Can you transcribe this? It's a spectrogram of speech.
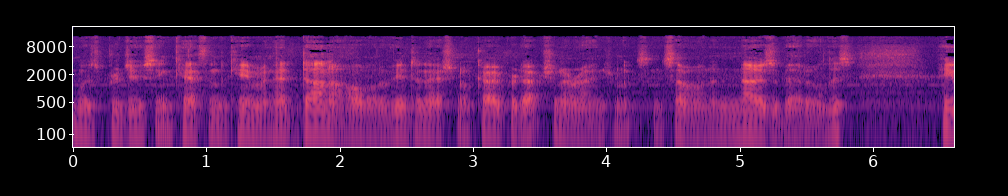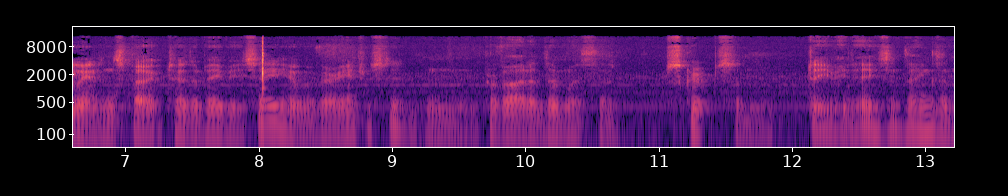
was producing Kath and Kim and had done a whole lot of international co-production arrangements and so on, and knows about all this, he went and spoke to the BBC, who were very interested, and provided them with the scripts and DVDs and things. And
